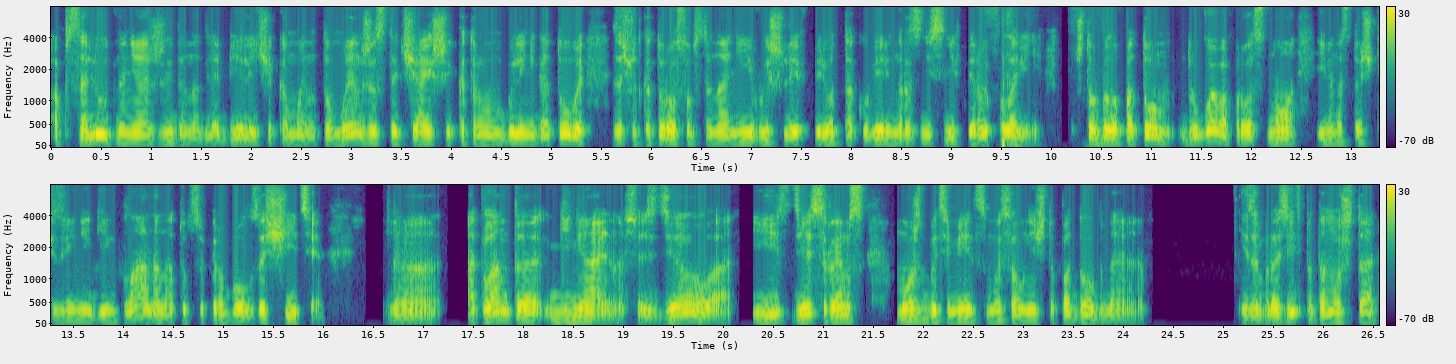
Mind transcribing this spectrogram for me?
абсолютно неожиданно для Беличика man-to-man, жесточайший, к которому мы были не готовы, за счет которого, собственно, они вышли вперед так уверенно, разнесли в первой половине. Что было потом, другой вопрос, но именно с точки зрения геймплана на тот Супербол в защите, э, Атланта гениально все сделала, и здесь Рэмс, может быть, имеет смысл нечто подобное изобразить, потому что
